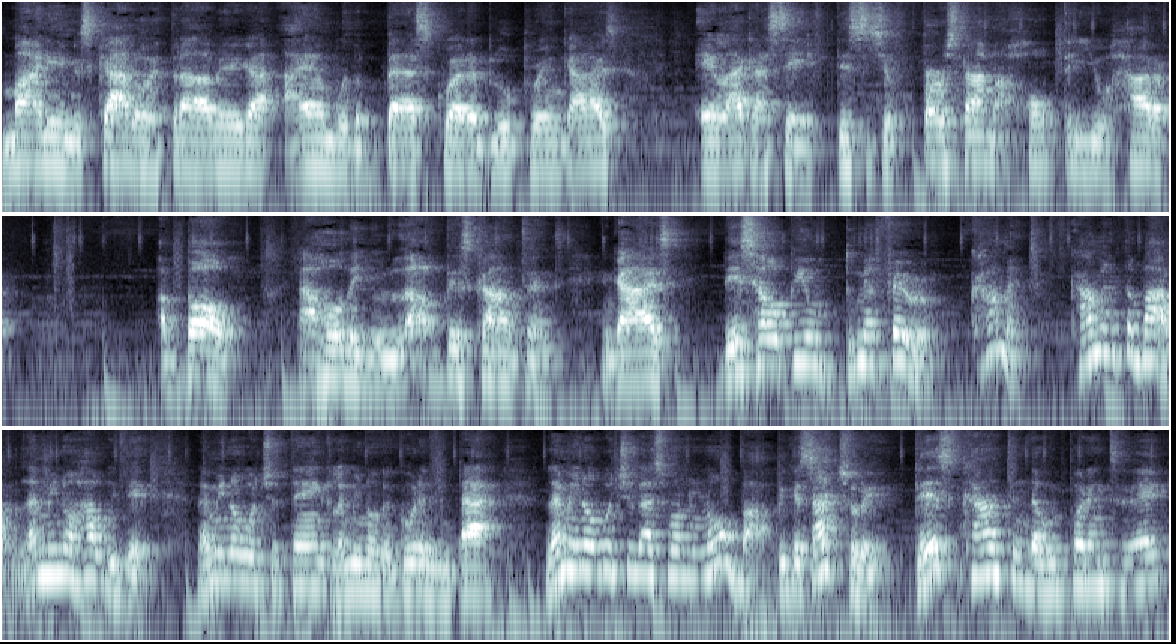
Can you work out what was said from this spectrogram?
my name is Carlos Estrada Vega. I am with the Best Credit Blueprint, guys. And like I say, if this is your first time, I hope that you had a, a ball. I hope that you love this content. And guys, this help you? Do me a favor, comment. Comment at the bottom. Let me know how we did. Let me know what you think. Let me know the good and the bad. Let me know what you guys want to know about. Because actually, this content that we put in today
